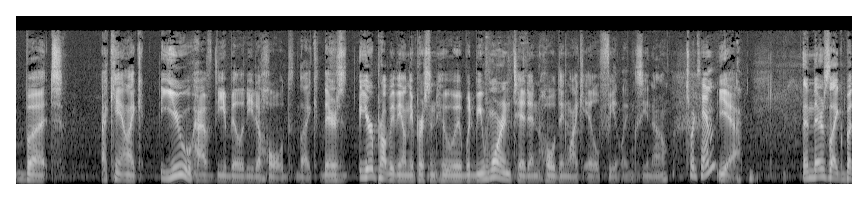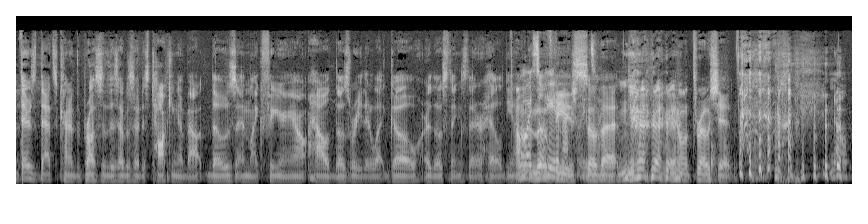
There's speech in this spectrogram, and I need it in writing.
but I can't like you have the ability to hold like there's you're probably the only person who would be warranted in holding like ill feelings you know Towards him? yeah and there's like but there's that's kind of the process of this episode is talking about those and like figuring out how those were either let go or those things that are held you know I'm Oh, I gonna still move hate these actually. so that we don't throw shit. no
